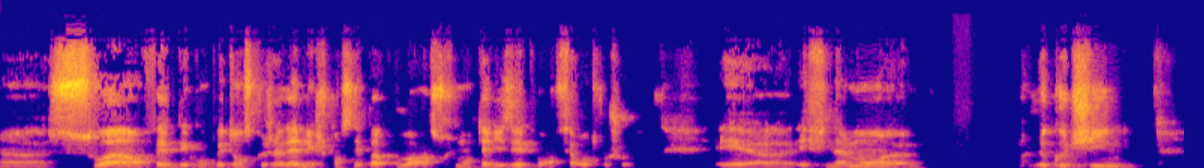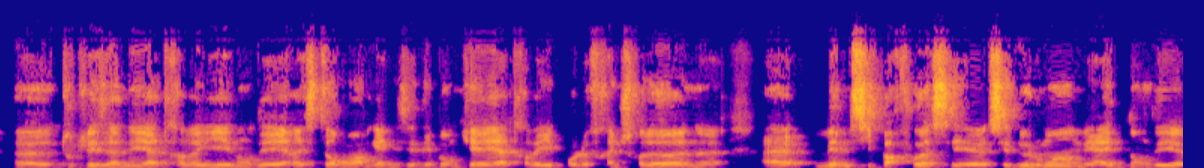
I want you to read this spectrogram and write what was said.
euh, soit en fait des compétences que j'avais, mais je pensais pas pouvoir instrumentaliser pour en faire autre chose. Et, euh, finalement, euh, le coaching, toutes les années à travailler dans des restaurants, organiser des banquets, à travailler pour le French Rodon, même si parfois c'est de loin, mais à être dans des,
